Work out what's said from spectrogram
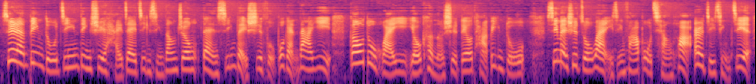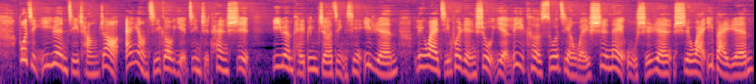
虽然病毒基因定序还在进行当中，但新北市府不敢大意。高度怀疑有可能是 Delta 病毒。新美市昨晚已经发布强化二级警戒，不仅医院及长照安养机构也禁止探视，医院陪病者仅限一人。另外集会人数也立刻缩减为室内五十人，室外一百人。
